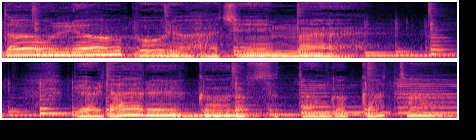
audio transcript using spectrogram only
떠올려 보려 하지만 별다를 건 없었던 것 같아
